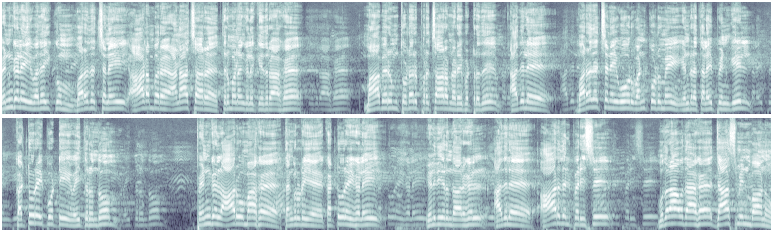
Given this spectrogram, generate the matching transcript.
பெண்களை வதைக்கும் வரதட்சணை ஆடம்பர அனாச்சார திருமணங்களுக்கு எதிராக மாபெரும் தொடர் பிரச்சாரம் நடைபெற்றது. அதில் வரதட்சணை ஓர் வன்கொடுமை என்ற தலைப்பின் கீழ் கட்டுரை போட்டி வைத்திருந்தோம் வைத்திருந்தோம். பெண்கள் ஆர்வமாக தங்களுடைய கட்டுரைகளை எழுதியிருந்தார்கள். அதில் ஆறுதல் பரிசு முதலாவதாக ஜாஸ்மின் பானு.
